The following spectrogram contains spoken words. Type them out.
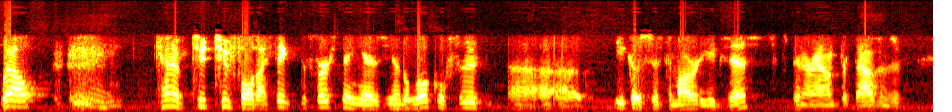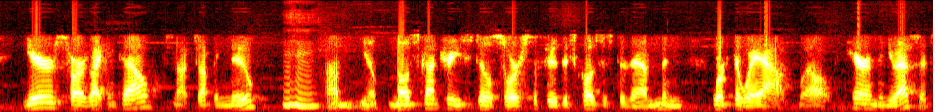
Well, kind of two, twofold. I think the first thing is, you know, the local food uh, uh, ecosystem already exists. Been around for thousands of years, as far as I can tell. It's not something new. Um, you know, most countries still source the food that's closest to them and work their way out. Well, here in the U.S., it's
